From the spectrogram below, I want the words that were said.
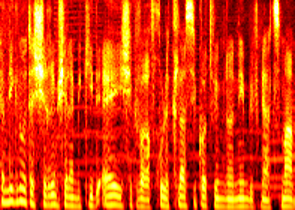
הם ניגנו את השירים שלהם מ Kid A שכבר הפכו לקלאסיקות והמנונים בפני עצמם.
